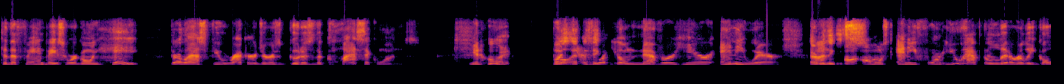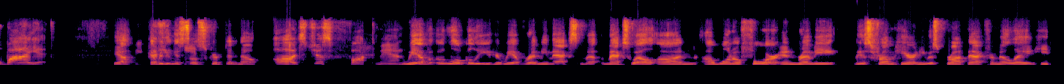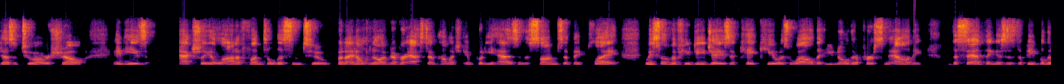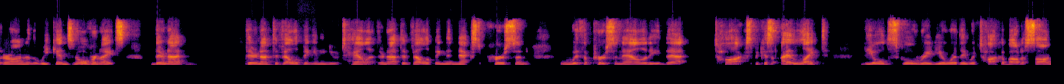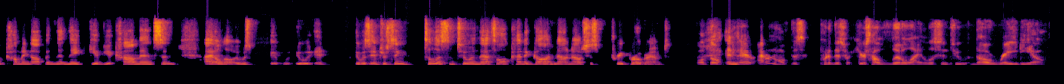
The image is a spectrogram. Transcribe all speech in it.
to the fan base who are going hey their last few records are as good as the classic ones you know? Right. But well, guess think, what? You'll never hear anywhere. Everything on, on, almost any form. You have to literally go buy it. Yeah, everything is so scripted now. Oh, it's just fucked, man. We have locally here. We have Remy Max Maxwell on uh, 104, and Remy is from here, and he was brought back from LA, and he does a two-hour show, and he's actually a lot of fun to listen to. But I don't know. I've never asked him how much input he has in the songs that they play. We still have a few DJs at KQ as well that you know their personality. The sad thing is, is the people that are on on the weekends and overnights, they're not they're not developing any new talent. They're not developing the next person with a personality that talks because I liked the old school radio where they would talk about a song coming up and then they'd give you comments and I don't know it was it, it, it was interesting to listen to, and that's all kind of gone now. Now it's just pre-programmed. Well, don't and, have, I don't know if this put it this way. Here's how little I listen to the radio.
